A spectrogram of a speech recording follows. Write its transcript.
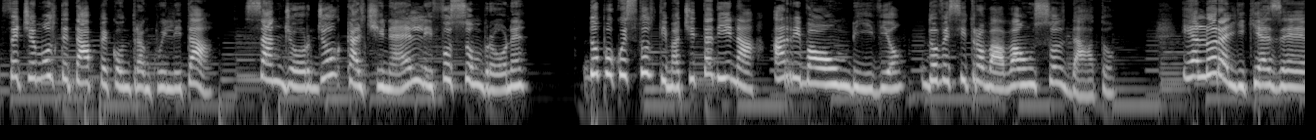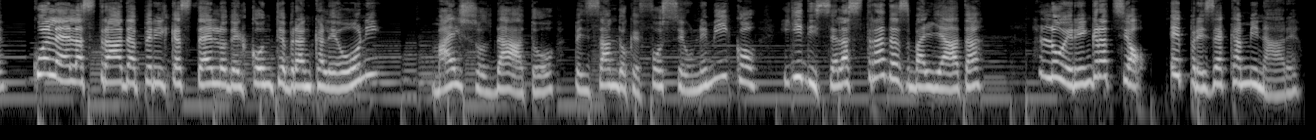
Fece molte tappe con tranquillità. San Giorgio, Calcinelli, Fossombrone. Dopo quest'ultima cittadina arrivò a un bivio dove si trovava un soldato. E allora gli chiese qual è la strada per il castello del conte Brancaleoni? Ma il soldato, pensando che fosse un nemico, gli disse la strada sbagliata. Lui ringraziò e prese a camminare.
